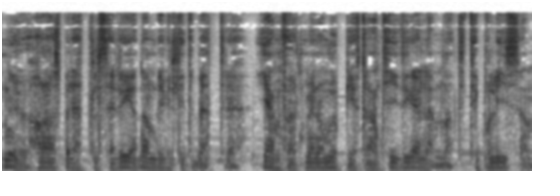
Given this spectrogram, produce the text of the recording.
Nu har hans berättelse redan blivit lite bättre jämfört med de uppgifter han tidigare lämnat till polisen.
